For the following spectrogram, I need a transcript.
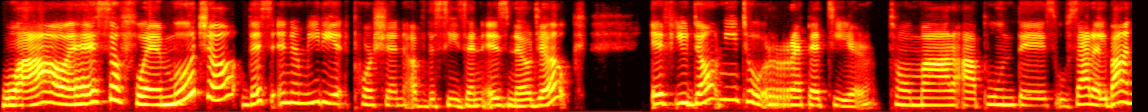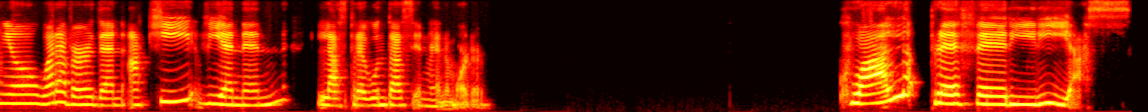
Wow, eso fue mucho. This intermediate portion of the season is no joke. If you don't need to repetir, tomar apuntes, usar el baño, whatever, then aquí vienen las preguntas in random order. ¿Cuál preferirías?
